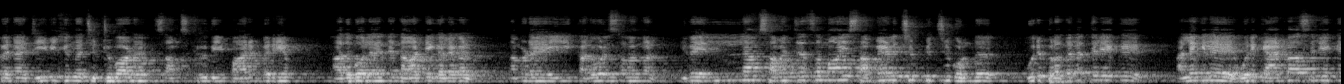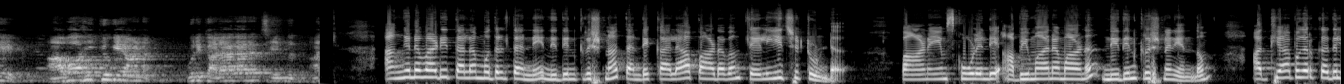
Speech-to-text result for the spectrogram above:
പിന്നെ ജീവിക്കുന്ന ചുറ്റുപാട് സംസ്കൃതി പാരമ്പര്യം അതുപോലെ തന്നെ നാട്യകലകൾ നമ്മുടെ ഈ കലോത്സവങ്ങൾ ഇവയെല്ലാം സമഞ്ജസമായി സമ്മേളിച്ചിപ്പിച്ചുകൊണ്ട് ഒരു പ്രതലത്തിലേക്ക് അല്ലെങ്കിൽ ഒരു ക്യാൻവാസിലേക്ക് ആവാഹിക്കുകയാണ് ഒരു കലാകാരൻ ചെയ്യുന്നത്. അംഗനവാടി തലം മുതൽ തന്നെ നിതിൻ കൃഷ്ണ തന്റെ കലാപാടവം തെളിയിച്ചിട്ടുണ്ട്. പാണയം സ്കൂളിന്റെ അഭിമാനമാണ് നിതിൻ കൃഷ്ണൻ എന്നും അധ്യാപകർക്കതിൽ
